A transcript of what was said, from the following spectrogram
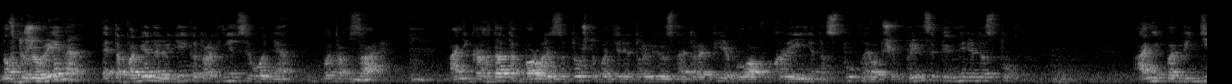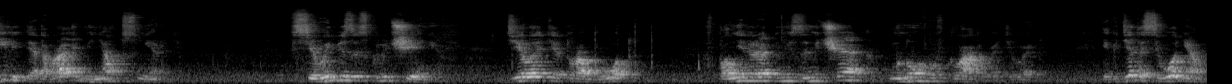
Но в то же время это победа людей, которых нет сегодня в этом зале. Они когда-то боролись за то, чтобы антиретровирусная терапия была в Украине доступна и вообще в принципе в мире доступна. Они победили и отобрали меня у смерти. Все вы без исключения делаете эту работу, вполне вероятно не замечая, как много вы вкладываете в это. И где-то сегодня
